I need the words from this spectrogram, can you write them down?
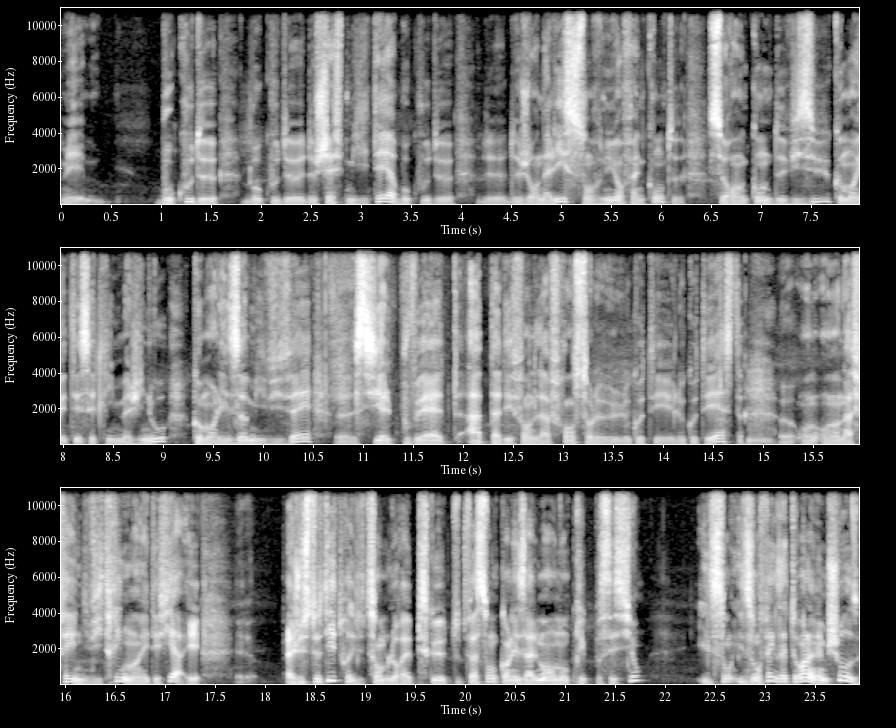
mais beaucoup de, beaucoup de, chefs militaires, beaucoup de, journalistes sont venus en fin de compte se rendre compte de visu comment était cette ligne Maginot, comment les hommes y vivaient, euh, si elle pouvait être apte à défendre la France sur le, côté, le côté Est. Mmh. Euh, on, en a fait une vitrine, on en a été fiers. Et euh, à juste titre, il semblerait, puisque de toute façon, quand les Allemands en ont pris possession, ils, ont fait exactement la même chose.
